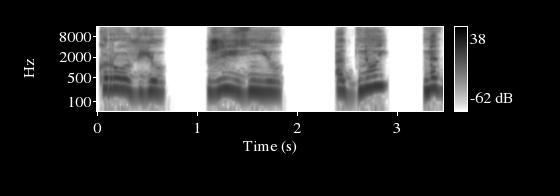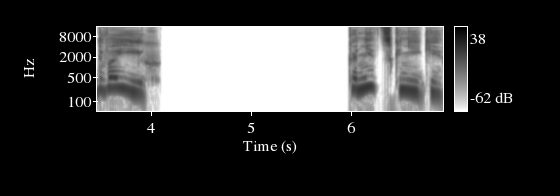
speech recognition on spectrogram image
кровью, жизнью, одной на двоих. Конец книги.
